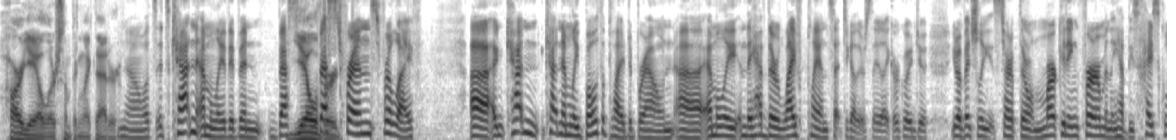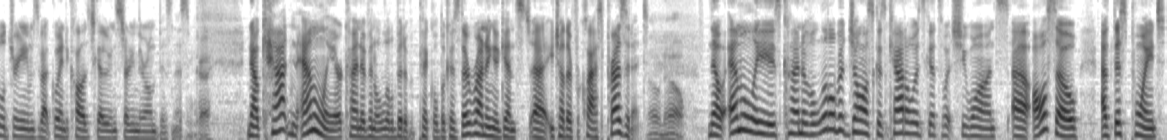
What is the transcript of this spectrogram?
Har Yale or something like that. Or No, it's it's Kat and Emily. They've been best Yale best friends for life. Uh, and Kat and Kat and Emily both applied to Brown. Uh, Emily and they have their life plan set together. So they like are going to you know eventually start up their own marketing firm, and they have these high school dreams about going to college together and starting their own business. okay. Now Kat and Emily are kind of in a little bit of a pickle because they're running against uh, each other for class president. Oh no. Now, Emily is kind of a little bit jealous because Kat always gets what she wants. Uh, also, at this point,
